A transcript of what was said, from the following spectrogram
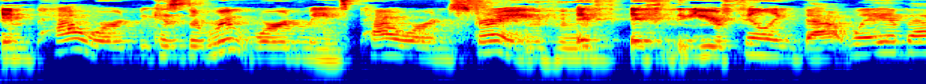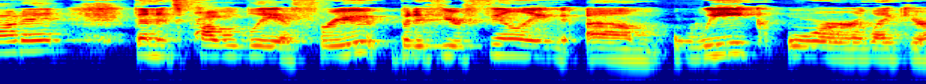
empowered, because the root word means power and strength, Mm-hmm. if, if you're feeling that way about it, then it's probably a fruit. But if you're feeling um, weak or like you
